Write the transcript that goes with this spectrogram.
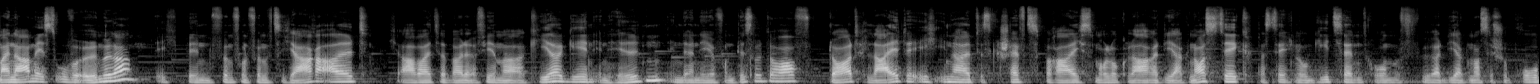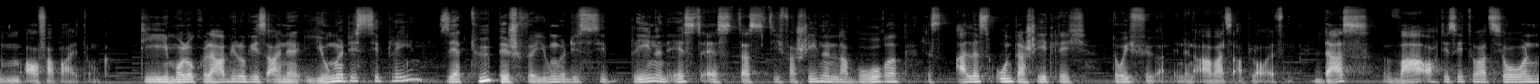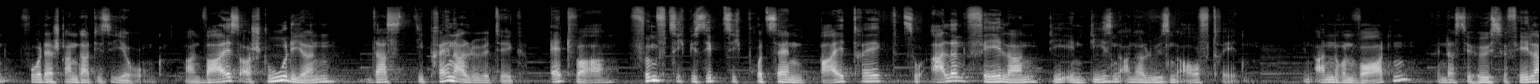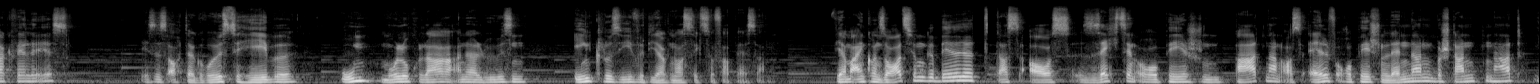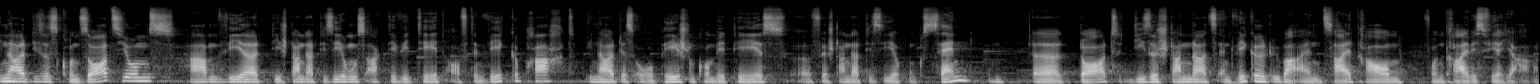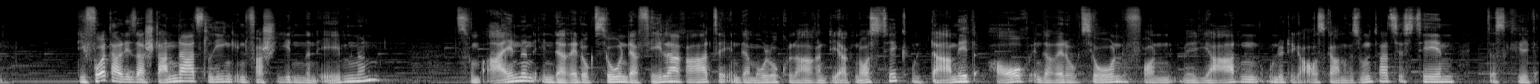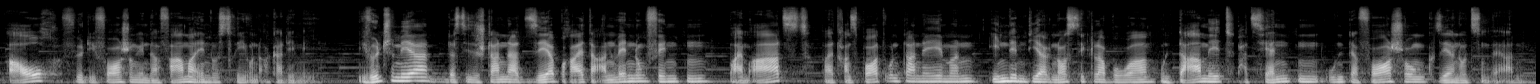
Mein Name ist Uwe Oelmüller. Ich bin 55 Jahre alt. Ich arbeite bei der Firma Kiagen in Hilden in der Nähe von Düsseldorf. Dort leite ich innerhalb des Geschäftsbereichs molekulare Diagnostik das Technologiezentrum für diagnostische Probenaufarbeitung. Die Molekularbiologie ist eine junge Disziplin. Sehr typisch für junge Disziplinen ist es, dass die verschiedenen Labore das alles unterschiedlich durchführen in den Arbeitsabläufen. Das war auch die Situation vor der Standardisierung. Man weiß aus Studien, dass die Präanalytik etwa 50 bis 70 Prozent beiträgt zu allen Fehlern, die in diesen Analysen auftreten. In anderen Worten, wenn das die höchste Fehlerquelle ist, ist es auch der größte Hebel, um molekulare Analysen inklusive Diagnostik zu verbessern. Wir haben ein Konsortium gebildet, das aus 16 europäischen Partnern aus 11 europäischen Ländern bestanden hat. Innerhalb dieses Konsortiums haben wir die Standardisierungsaktivität auf den Weg gebracht, innerhalb des Europäischen Komitees äh, für Standardisierung CEN und äh, dort diese Standards entwickelt über einen Zeitraum von drei bis vier Jahren. Die Vorteile dieser Standards liegen in verschiedenen Ebenen. Zum einen in der Reduktion der Fehlerrate in der molekularen Diagnostik und damit auch in der Reduktion von Milliarden unnötiger Ausgaben im Gesundheitssystem. Das gilt auch für die Forschung in der Pharmaindustrie und Akademie. Ich wünsche mir, dass diese Standards sehr breite Anwendung finden beim Arzt, bei Transportunternehmen, in dem Diagnostiklabor und damit Patienten und der Forschung sehr nutzen werden.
